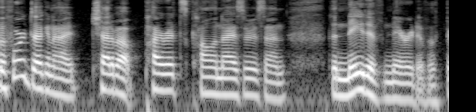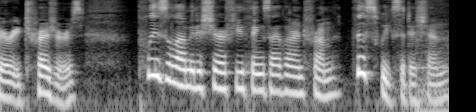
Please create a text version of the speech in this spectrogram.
Before Doug and I chat about pirates, colonizers, and the native narrative of buried treasures, please allow me to share a few things I learned from this week's edition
